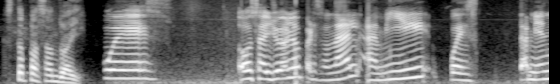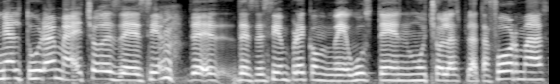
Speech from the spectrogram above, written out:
¿Qué está pasando ahí? Pues, o sea, yo en lo personal, a mí, pues también mi altura me ha hecho desde, sie- de- desde siempre que me gusten mucho las plataformas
